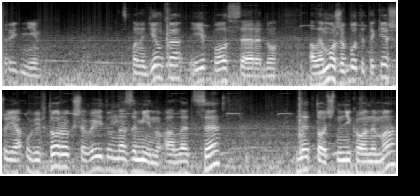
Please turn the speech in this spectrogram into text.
три дні. З понеділка і по середу. Але може бути таке, що я у вівторок ще вийду на заміну. Але це не точно, нікого нема.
